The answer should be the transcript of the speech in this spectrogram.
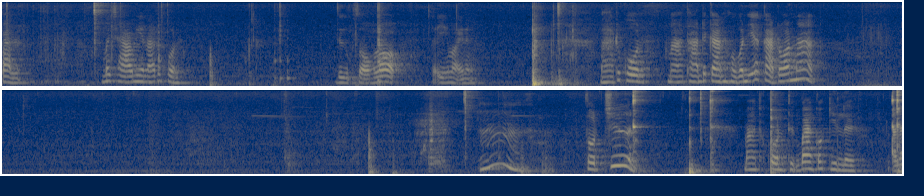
ปั่นเมื่อเช้านี้นะทุกคน ดื่มสองรอบตัวเองหน่อยหนึ่ง มาทุกคนมาทานด้วยกันโหวันนี้อากาศร้อนมาก อืม สดชื่น มาทุกคนถึงบ้านก็กินเลย อะไร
